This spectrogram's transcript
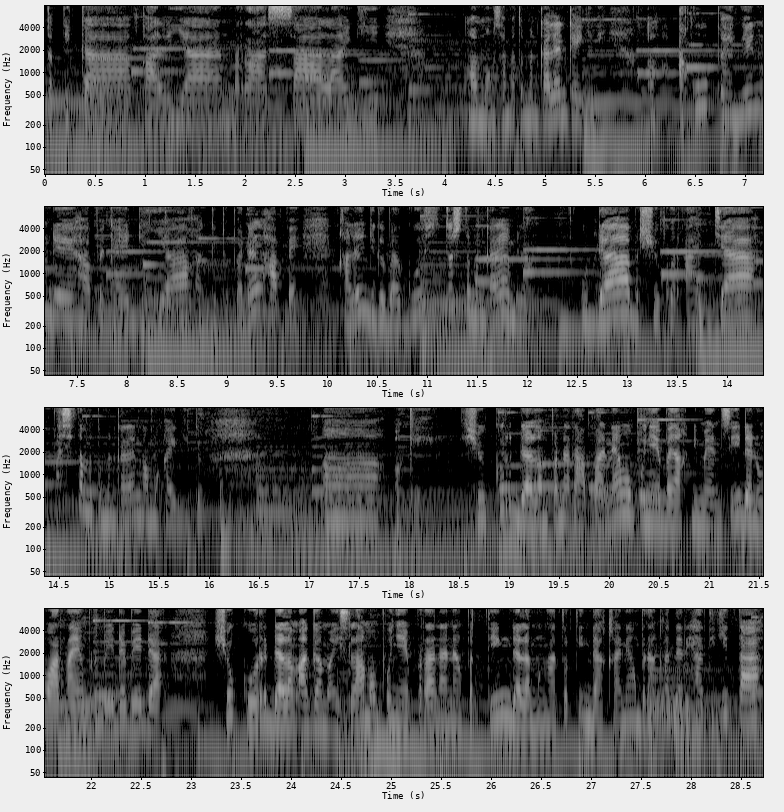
Ketika kalian merasa lagi ngomong sama teman kalian kayak gini oh, aku pengen deh HP kayak dia kayak gitu. Padahal HP kalian juga bagus. Terus teman kalian bilang udah bersyukur aja. Pasti teman-teman kalian ngomong kayak gitu. Uh, oke. Okay. syukur dalam penerapannya mempunyai banyak dimensi dan warna yang berbeda-beda. Syukur dalam agama Islam mempunyai peranan yang penting dalam mengatur tindakan yang berangkat dari hati kita.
